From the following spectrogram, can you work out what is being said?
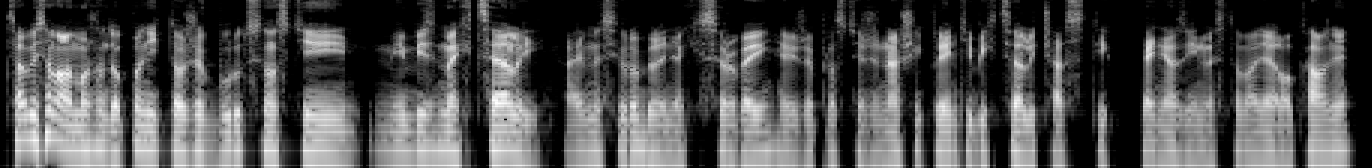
Chcel by som ale možno doplniť to, že v budúcnosti my by sme chceli, aj sme si urobili nejaký survey, hej, že proste, že naši klienti by chceli čas tých peňazí investovať aj lokálne,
